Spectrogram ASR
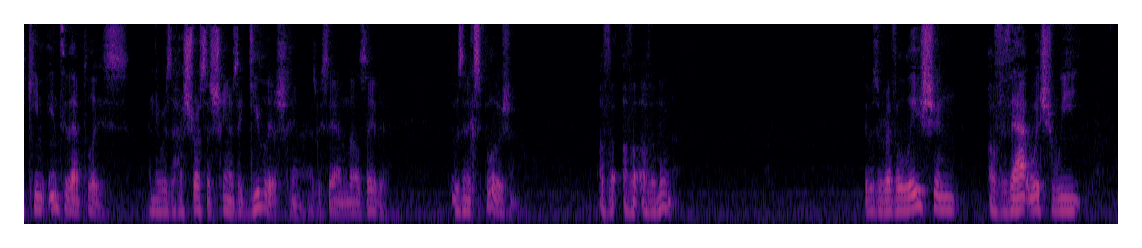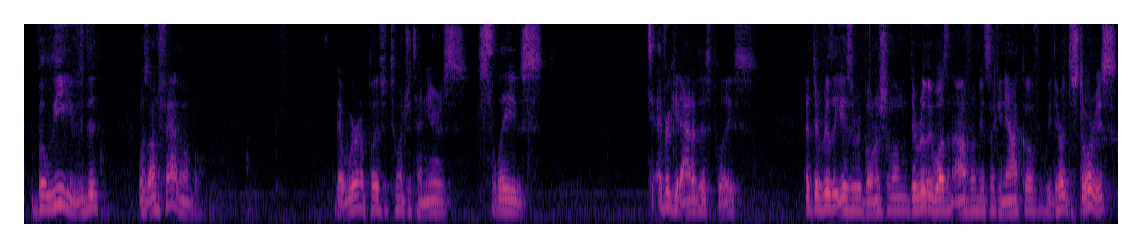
he came into that place, and there was a Hashras Hashchina, it was a Gilei Hashchina, as we say on Leil Seder. It was an explosion of a, of a, of a Munah. There was a revelation of that which we believed was unfathomable. That we're in a place for 210 years, slaves, to ever get out of this place. That there really is a Ribbon Shalom. There really was an Avram, Yitzchak, and Yaakov. We heard the stories.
